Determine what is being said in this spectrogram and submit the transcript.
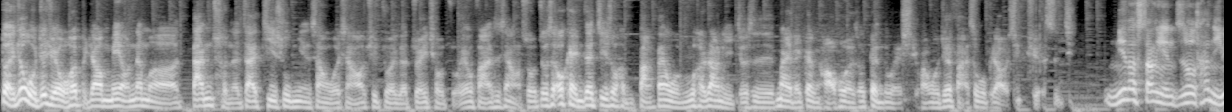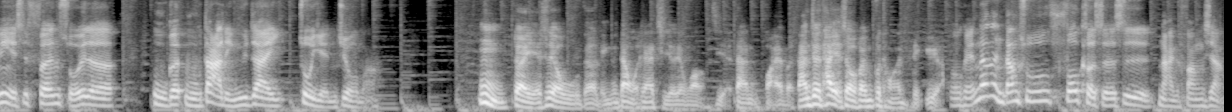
对，就我就觉得我会比较没有那么单纯的在技术面上，我想要去做一个追求左右，反而是想说，就是 OK，你这技术很棒，但我如何让你就是卖得更好，或者说更多人喜欢，我觉得反而是我比较有兴趣的事情。你念到商研之后，它里面也是分所谓的五个五大领域在做研究吗？嗯，对，也是有五个领域，但我现在其实有点忘记了。但 whatever，反正就它也是有分不同的领域啊。OK，那那你当初 focus 的是哪个方向？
